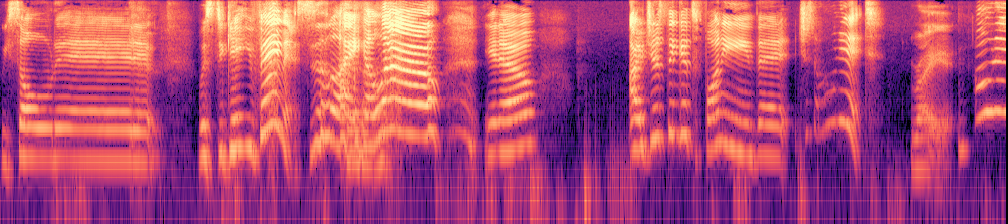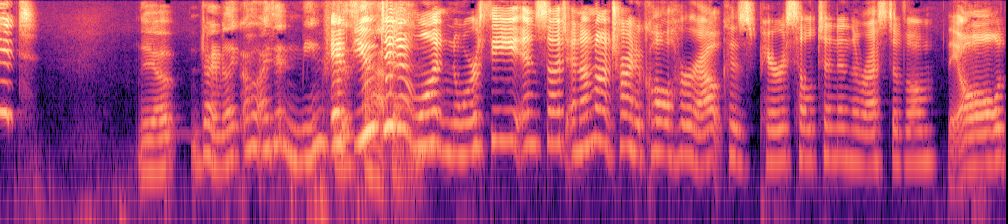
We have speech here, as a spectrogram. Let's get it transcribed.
we sold it. It was to get you famous. like hello, you know." I just think it's funny that just own it. Right. Own it. Yep. trying to be like, oh, I didn't mean for if you didn't want Northy and such, and I'm not trying to call her out because Paris Hilton and the rest of them, they all,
